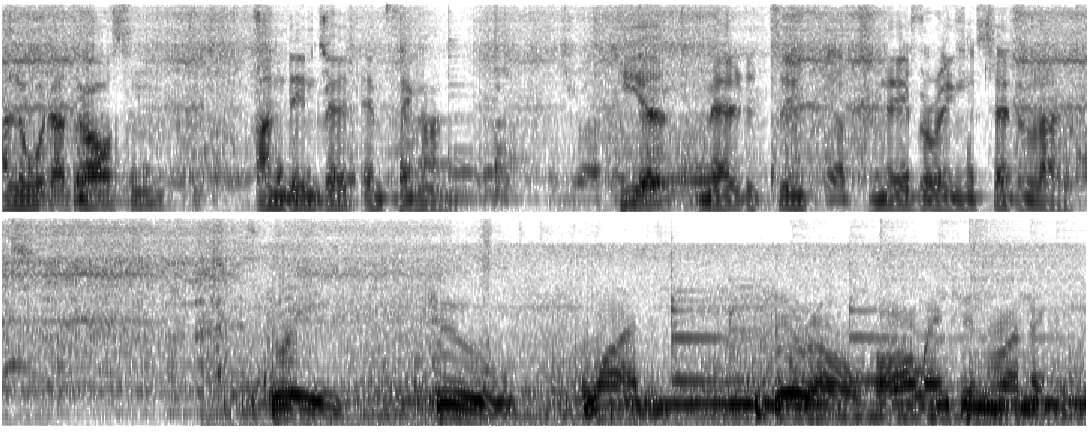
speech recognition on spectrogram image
Hallo da draußen an den Weltempfängern. Hier meldet sich Neighboring Satellites. 3, 2, 1, 0. All engine running.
